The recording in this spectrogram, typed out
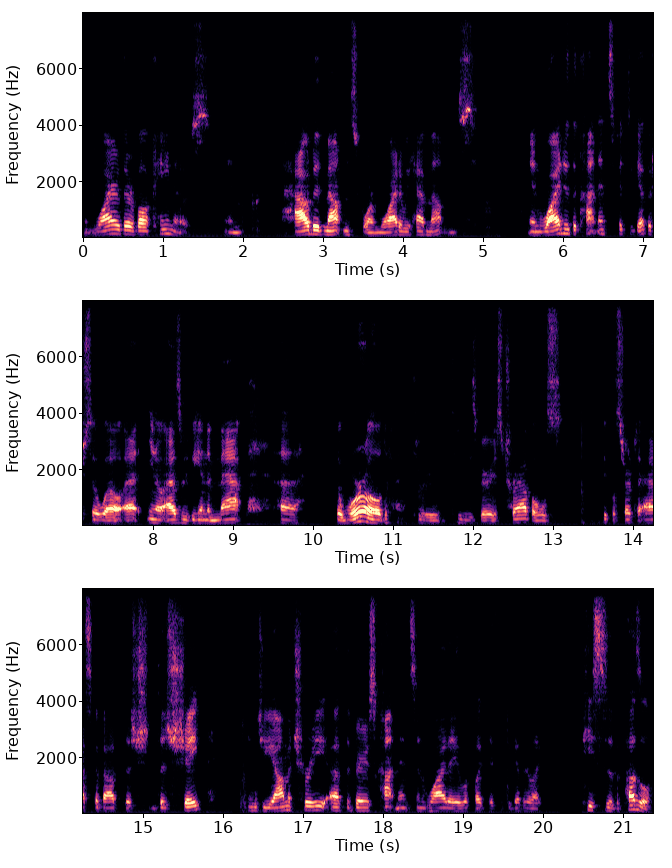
And why are there volcanoes? And how did mountains form? Why do we have mountains? And why do the continents fit together so well? At you know, as we begin to map uh, the world through through these various travels, people start to ask about the sh the shape and geometry of the various continents and why they look like they fit together like pieces of the puzzle,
